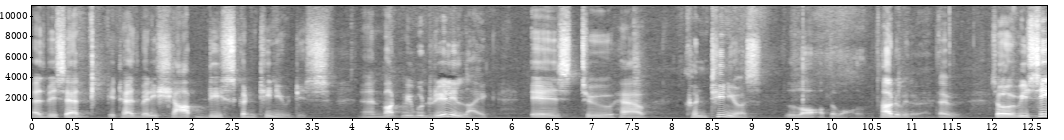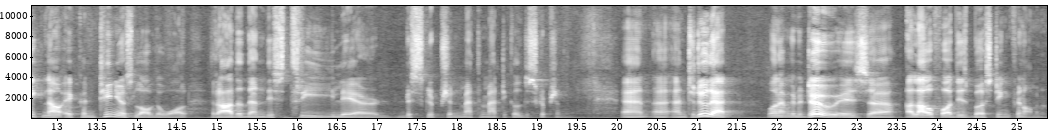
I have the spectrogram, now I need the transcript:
as we said it has very sharp discontinuities and what we would really like is to have continuous law of the wall. How do we do that? Uh, so, we seek now a continuous law of the wall rather than this three layer description mathematical description. And, uh, and to do that what I am going to do is uh, allow for this bursting phenomenon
